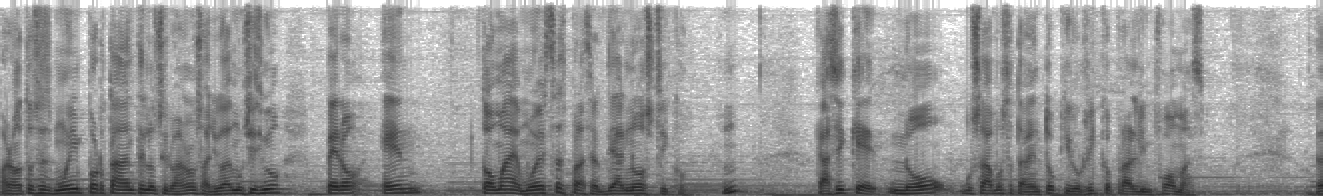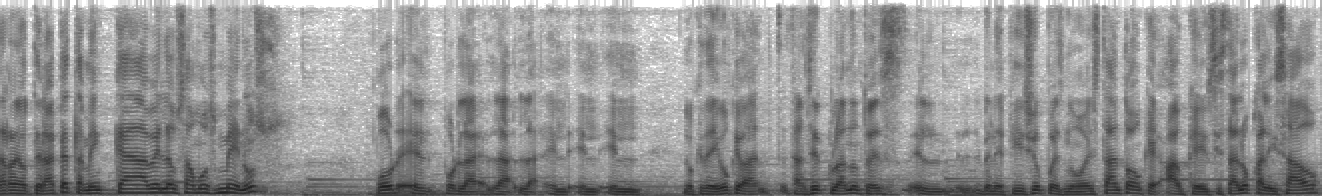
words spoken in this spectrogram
para nosotros es muy importante, los cirujanos nos ayudan muchísimo, pero en toma de muestras para hacer diagnóstico. Casi que no usamos tratamiento quirúrgico para linfomas. La radioterapia también cada vez la usamos menos por, lo que te digo que están circulando, entonces el, beneficio pues no es tanto, aunque si está localizado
